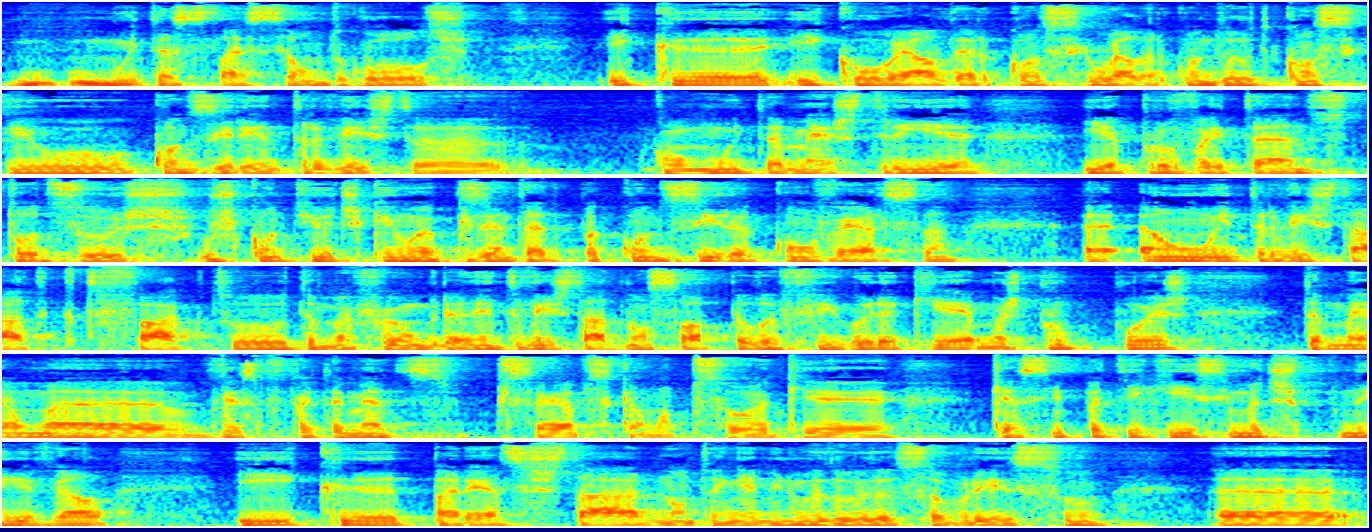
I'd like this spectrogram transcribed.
muita seleção de golos e que, e que o Helder, o Helder Conduto conseguiu conduzir a entrevista com muita mestria e aproveitando todos os, os conteúdos que iam apresentando para conduzir a conversa a, um entrevistado que de facto também foi um grande entrevistado, não só pela figura que é, mas porque depois também é uma. vê-se perfeitamente, percebe-se que é uma pessoa que é, que é simpaticíssima, disponível e que parece estar, não tenho a mínima dúvida sobre isso, uh,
